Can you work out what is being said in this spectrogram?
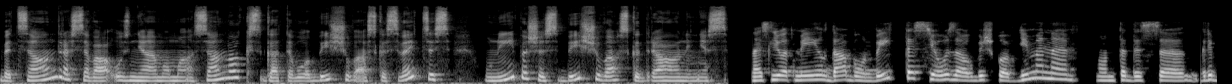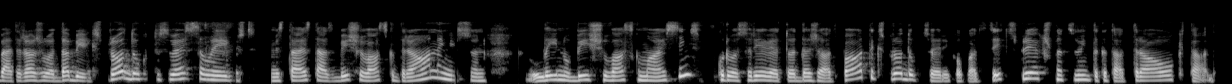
bet Sandra savā uzņēmumā Sanvaks gatavo bišu vaska sveces un īpašas bišu vaska drāniņas. Es ļoti mīlu dabu un bites, jo uzaugu biškopu ģimenē, un tad es uh, gribētu ražot dabīgus produktus, veselīgus. Es taisu tās bišu vaska drāniņus un līnu bišu vaska maisiņus, kuros var ievietot dažādas pārtiks produktus vai arī kaut kāds cits priekšmets. Viņi tā kā tā trauki tādi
